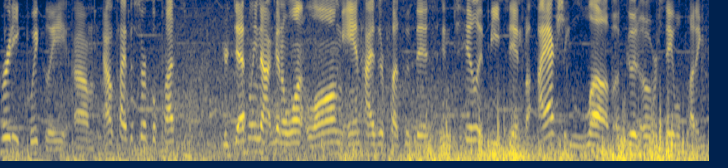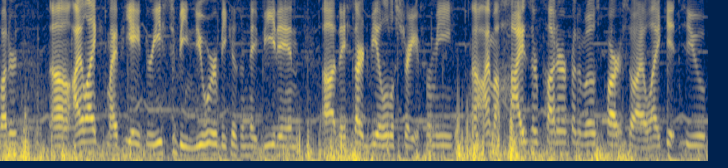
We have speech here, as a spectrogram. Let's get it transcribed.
pretty quickly. Um, outside the circle putts, you're definitely not gonna want long anhyzer putts with this until it beats in, but I actually love a good overstable putting putter. Uh, I like my PA3s to be newer because when they beat in, uh, they start to be a little straight for me. Uh, I'm a hyzer putter for the most part, so I like it to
